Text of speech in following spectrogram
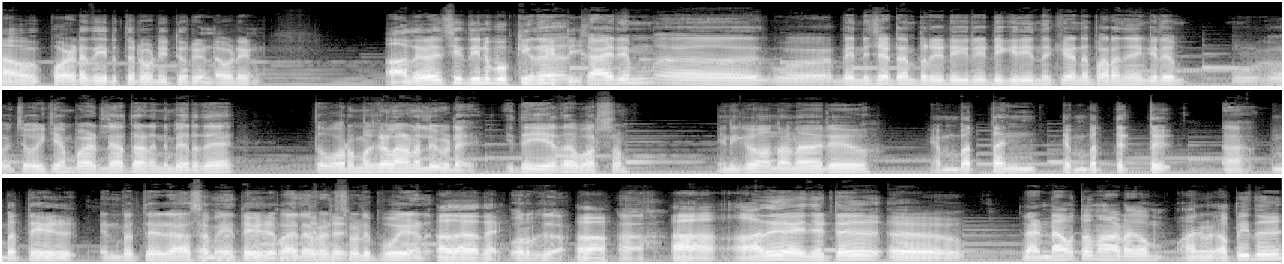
ആ പുഴയുടെ തീരത്തൊരു ഓഡിറ്റോറിയം ഉണ്ട് അവിടെയാണ്. അത് കഴിച്ച് ഇതിന് ബുക്കിംഗ് കിട്ടി. കാര്യം ബെന്നിച്ചേട്ടൻ പ്രീ ഡിഗ്രി ഡിഗ്രി എന്നൊക്കെയാണ് പറഞ്ഞെങ്കിലും ചോദിക്കാൻ പാടില്ലാത്തതാണെങ്കിലും വെറുതെ ഓർമ്മകളാണല്ലോ ഇവിടെ. ഇത് ഏതാ വർഷം? എനിക്ക് തോന്നുന്നു ഒരു എൺപത്തഞ്ച് എൺപത്തെട്ട്. എൺപത്തേഴ്. എൺപത്തേഴ് ആ സമയത്ത് എൺപത്തേഴ്, പല ഫ്രണ്ട്സുകളിൽ പോവുകയാണ് അതെ അതെ. ഓർക്കുക. ആ. അത് കഴിഞ്ഞിട്ട് രണ്ടാമത്തെ നാടകം അപ്പൊ ഇത്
